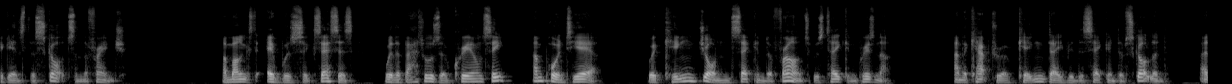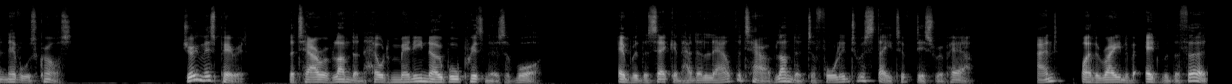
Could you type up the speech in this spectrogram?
against the Scots and the French. Amongst Edward's successors were the battles of Crecy and Poitiers, where King John II of France was taken prisoner, and the capture of King David II of Scotland at Neville's Cross. During this period, the Tower of London held many noble prisoners of war. Edward II had allowed the Tower of London to fall into a state of disrepair, and by the reign of Edward III,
